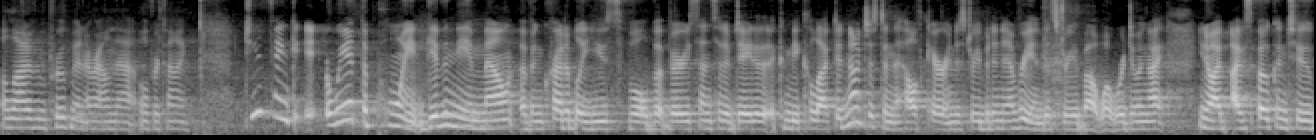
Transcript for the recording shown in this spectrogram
a lot of improvement around that over time. Do you think, are we at the point, given the amount of incredibly useful but very sensitive data that can be collected, not just in the healthcare industry, but in every industry about what we're doing? I, you know, I've, I've spoken to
